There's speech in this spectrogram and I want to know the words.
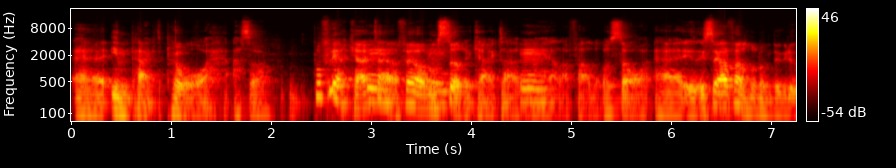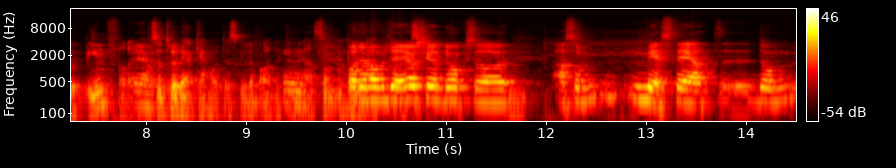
eh, impact på, alltså, på fler karaktärer, Mm. för de Mm. större karaktärerna Mm. i alla fall. Och så. Eh, i, I alla fall hur de byggde upp inför det. Ja. Så trodde jag kanske att det skulle vara lite Mm. mer som Och det var väl det jag kände Mm. också. Alltså mest det att de,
